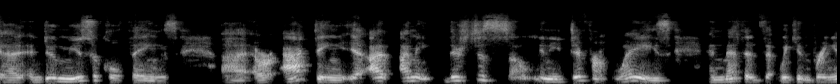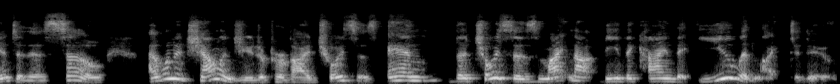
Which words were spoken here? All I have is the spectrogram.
uh, and do musical things. Uh, or acting. I, I mean, there's just so many different ways and methods that we can bring into this. So I want to challenge you to provide choices, and the choices might not be the kind that you would like to do.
